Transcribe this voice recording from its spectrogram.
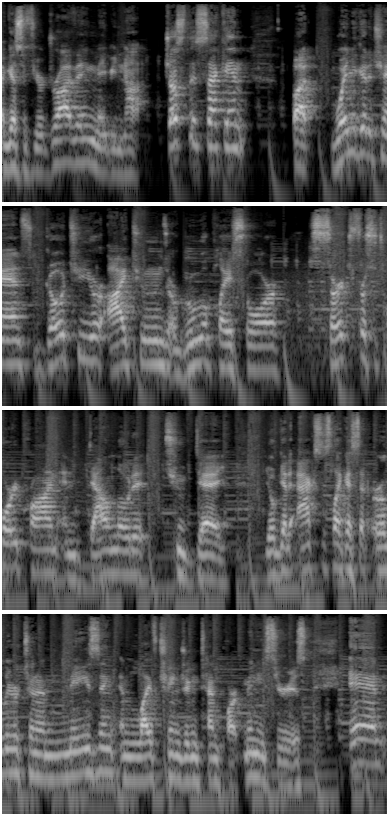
I guess if you're driving, maybe not just this second, But when you get a chance, go to your iTunes or Google Play Store, search for Satori Prime, and download it today. You'll get access, like I said earlier, to an amazing and life changing 10 part miniseries. And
